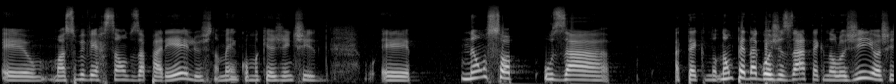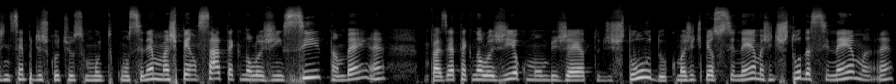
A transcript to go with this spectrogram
é, uma subversão dos aparelhos também, como que a gente é, não só usar tecno, não pedagogizar a tecnologia, eu acho que a gente sempre discute isso muito com o cinema, mas pensar a tecnologia em si também, né? fazer a tecnologia como um objeto de estudo, como a gente pensa o cinema, a gente estuda cinema, né?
